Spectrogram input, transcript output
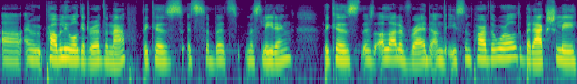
Uh, and we probably will get rid of the map because it's a bit misleading because there's a lot of red on the eastern part of the world, but actually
